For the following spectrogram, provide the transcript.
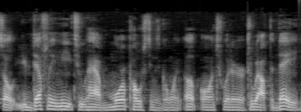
So you definitely need to have more postings going up on Twitter throughout the day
